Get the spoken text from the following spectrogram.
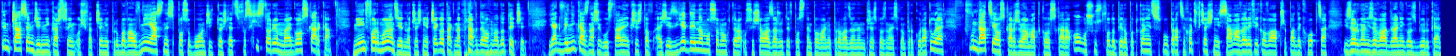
Tymczasem dziennikarz w swoim oświadczeniu próbował w niejasny sposób łączyć to śledztwo z historią małego Oskarka, nie informując jednocześnie, czego tak naprawdę ono dotyczy. Jak wynika z naszych ustaleń, Krzysztof Eś jest jedyną osobą, która usłyszała zarzuty w postępowaniu prowadzonym przez poznańską prokuraturę. Fundacja oskarżyła matkę Oskara o oszustwo dopiero pod koniec współpracy, choć wcześniej sama weryfikowała przypadek chłopca i zorganizowała dla niego zbiórkę.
